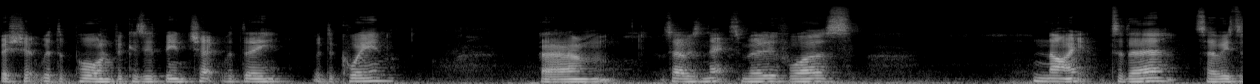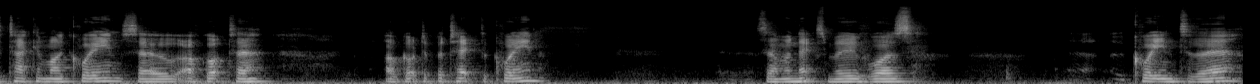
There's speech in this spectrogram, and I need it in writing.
bishop with the pawn because he'd been checked with the with the queen. Um, so his next move was knight to there. So he's attacking my queen. So I've got to I've got to protect the queen. So my next move was queen to there.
